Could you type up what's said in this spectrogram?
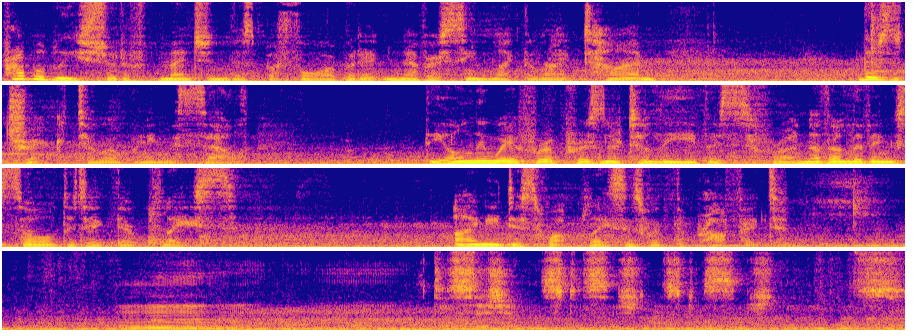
Probably should have mentioned this before, but it never seemed like the right time. There's a trick to opening the cell. The only way for a prisoner to leave is for another living soul to take their place. I need to swap places with the Prophet. Hmm. Decisions, decisions, decisions.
